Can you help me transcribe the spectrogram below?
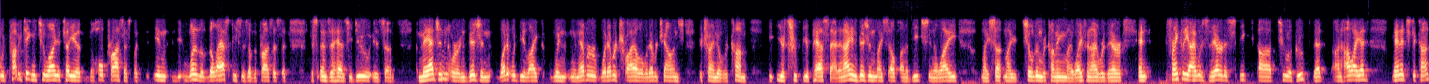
would probably take me too long to tell you the whole process, but in one of the, the, last pieces of the process that Dispenza has you do is uh, imagine or envision what it would be like when, whenever, whatever trial or whatever challenge you're trying to overcome, you're through, you're past that. And I envisioned myself on a beach in Hawaii. My son, my children were coming. My wife and I were there, and frankly, I was there to speak uh, to a group that on how I had managed to con-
